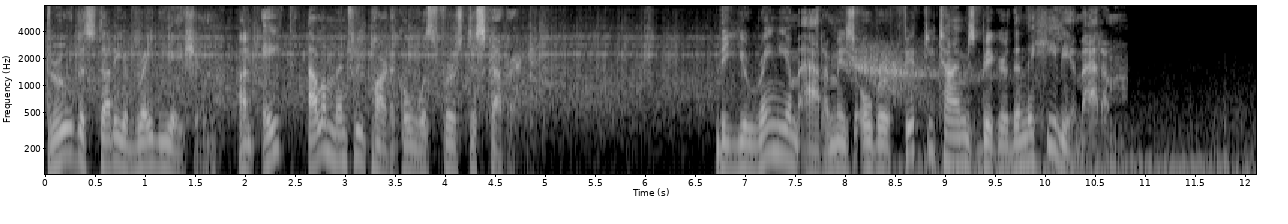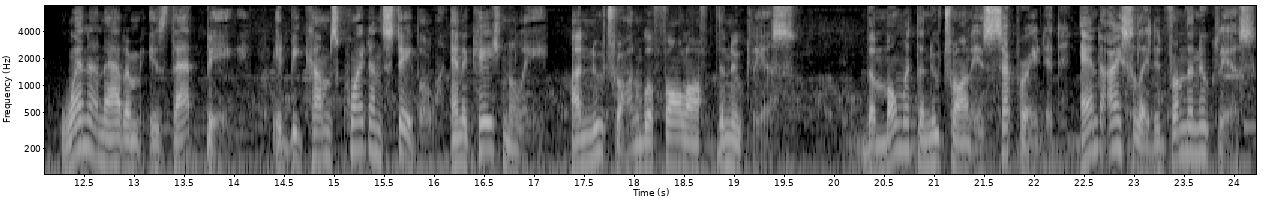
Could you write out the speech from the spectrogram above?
Through the study of radiation, an eighth elementary particle was first discovered. The uranium atom is over 50 times bigger than the helium atom. When an atom is that big, it becomes quite unstable and occasionally a neutron will fall off the nucleus. The moment the neutron is separated and isolated from the nucleus,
